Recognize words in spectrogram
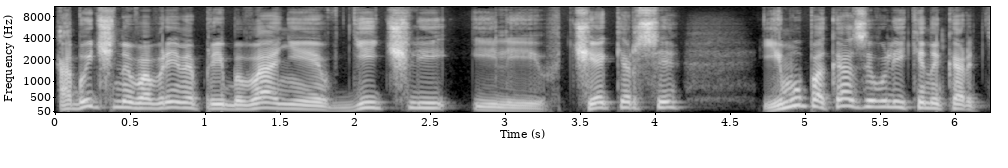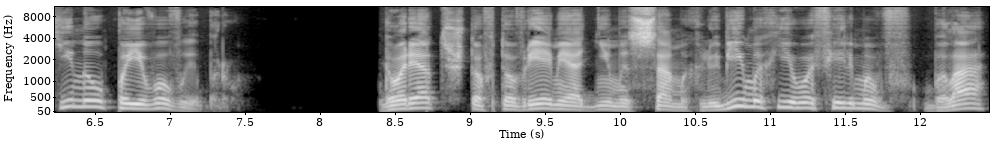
Обычно во время пребывания в Дитчли или в Чекерсе ему показывали кинокартину по его выбору. Говорят, что в то время одним из самых любимых его фильмов была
